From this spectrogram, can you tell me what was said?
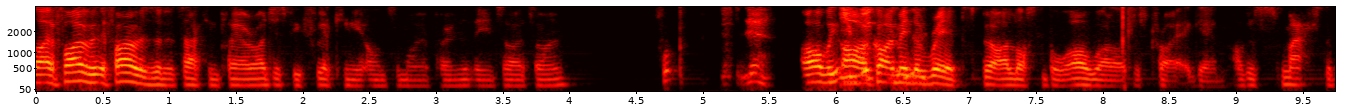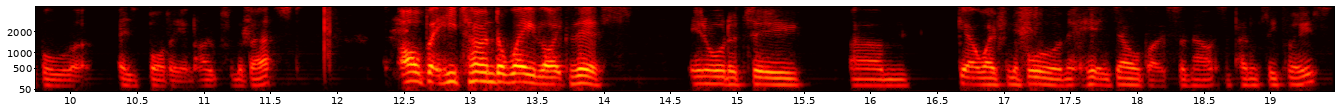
Like if I if I was an attacking player, I'd just be flicking it onto my opponent the entire time. Yeah. Oh, we, You oh I got him in the ribs, but I lost the ball. Oh well, I'll just try it again. I'll just smash the ball at his body and hope for the best. Oh, but he turned away like this in order to um, get away from the ball, and it hit his elbow. So now it's a penalty, please.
